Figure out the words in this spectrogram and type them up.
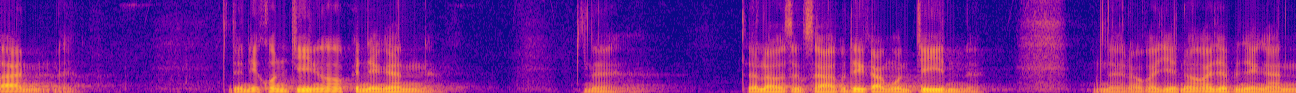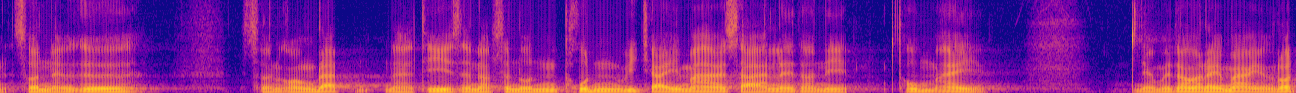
บ้านนะเดี๋ยวนี้คนจีนก็เป็นอย่างนั้นนะถ้าเราศึกษาพฤติกรรมคนจีนนะนะเราก็เห็นว่าเขาจะเป็นอย่างนั้น ส่วนหนึ่งก็คือ ส่วนของรัฐนะที่สนับสนุนทุนวิจัยมหาศาลเลยตอนนี้ทุ่มให้ยังไม่ต้องอะไรมากอย่างรถ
